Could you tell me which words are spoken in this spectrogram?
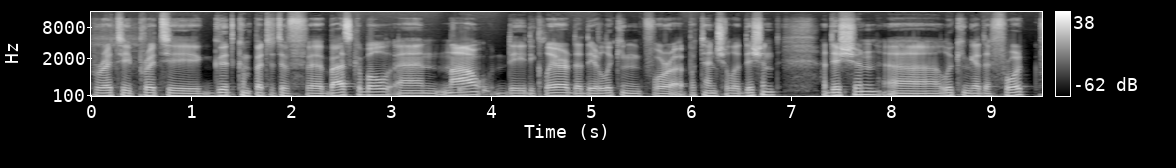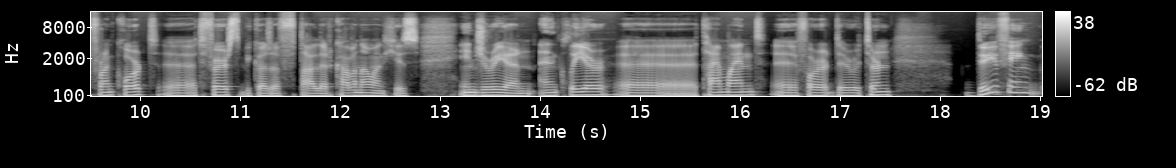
Pretty pretty good competitive uh, basketball, and now they declare that they're looking for a potential addition. Addition, uh, looking at the front front court uh, at first because of Tyler Cavanaugh and his injury and unclear uh, timeline uh, for the return. Do you think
